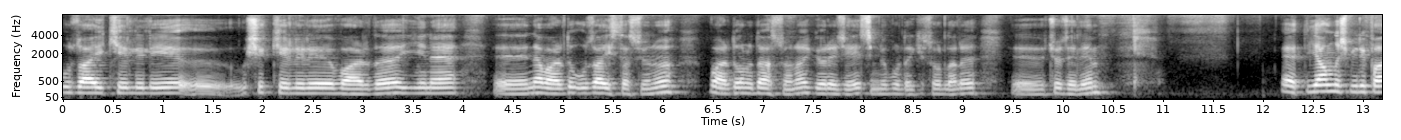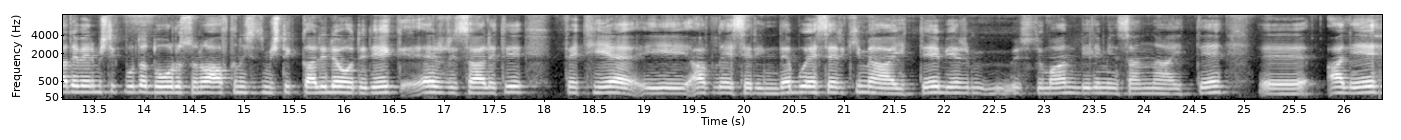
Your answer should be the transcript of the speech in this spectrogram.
uzay kirliliği, e, ışık kirliliği vardı. Yine e, ne vardı? Uzay istasyonu vardı. Onu daha sonra göreceğiz. Şimdi buradaki soruları e, çözelim. Evet yanlış bir ifade vermiştik. Burada doğrusunu altını çizmiştik. Galileo dedik. Er Risaleti Fethiye e, adlı eserinde. Bu eser kime aitti? Bir Müslüman bilim insanına aitti. Ee, Ali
